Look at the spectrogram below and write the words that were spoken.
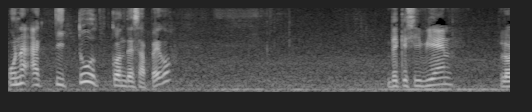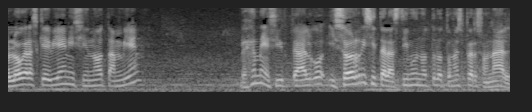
una actitud con desapego, de que si bien lo logras, que bien, y si no, también, déjame decirte algo, y sorry si te lastimo y no te lo tomes personal.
